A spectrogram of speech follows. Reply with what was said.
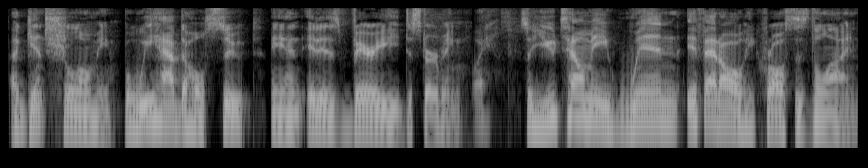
against Shalomi. But we have the whole suit, and it is very disturbing. Boy. So you tell me when, if at all, he crosses the line.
